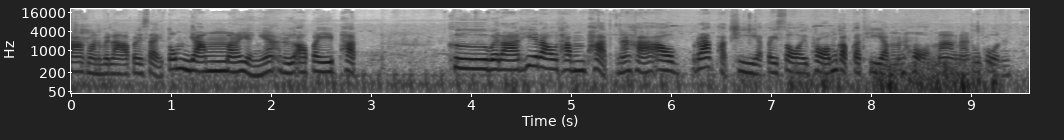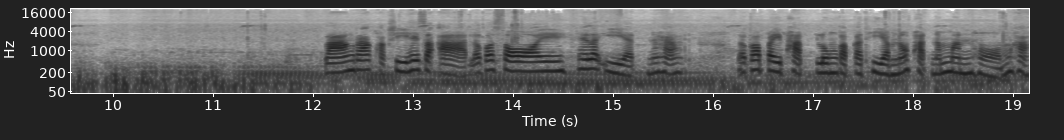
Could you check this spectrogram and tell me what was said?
รากมันเวลาไปใส่ต้มยำอะไรอย่างเงี้ย หรือเอาไปผัด คือเวลาที่เราทำผัดนะคะ เอารากผักชีไปซอยพร้อมกับกระเทียมมันหอมมากนะทุกคน ล้างรากผักชีให้สะอาด แล้วก็ซอยให้ละเอียดนะคะ แล้วก็ไปผัดลงกับกระเทียมเนาะผัดน้ำมันหอมค่ะ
